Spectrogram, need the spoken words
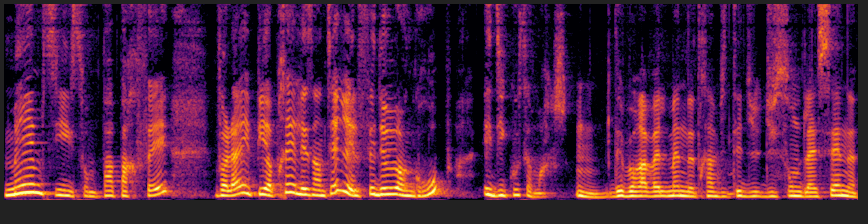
même s'ils sont pas parfaits. Voilà, et puis après, elle les intègre elle fait d'eux un groupe. Et du coup, ça marche. Hmm. Déborah Waldman, notre invitée du, du, son de la scène,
